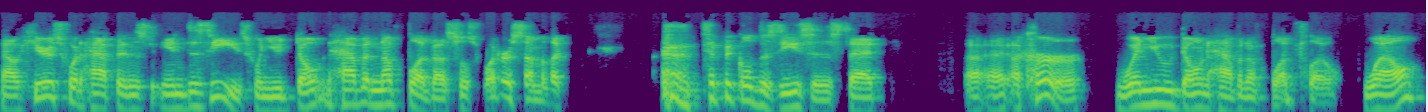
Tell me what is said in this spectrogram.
Now, here's what happens in disease when you don't have enough blood vessels. What are some of the typical diseases that uh, occur when you don't have enough blood flow? Well,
